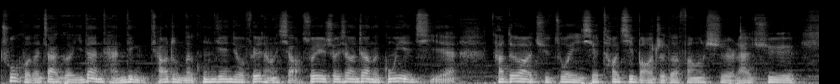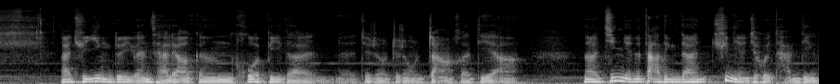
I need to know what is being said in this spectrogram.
出口的价格一旦谈定，调整的空间就非常小。所以说，像这样的工业企业，它都要去做一些套期保值的方式来去，来去应对原材料跟货币的呃这种这种涨和跌啊。那今年的大订单，去年就会谈定，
